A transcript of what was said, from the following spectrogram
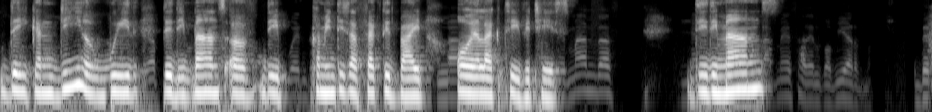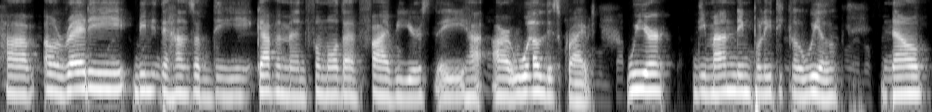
they can deal with the demands of the communities affected by oil activities. The demands have already been in the hands of the government for more than five years. They are well described. We are demanding political will. Now,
